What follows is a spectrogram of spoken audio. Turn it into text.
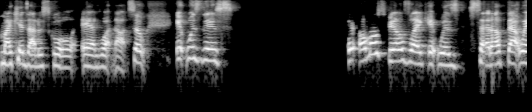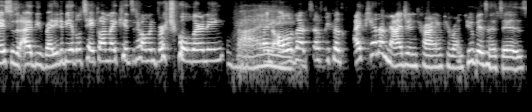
my kids out of school and whatnot. So it was this it almost feels like it was set up that way so that I'd be ready to be able to take on my kids at home and virtual learning right. and all of that stuff because I can't imagine trying to run two businesses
